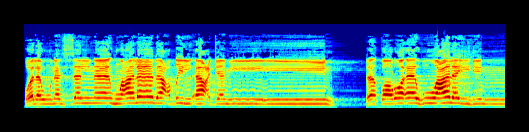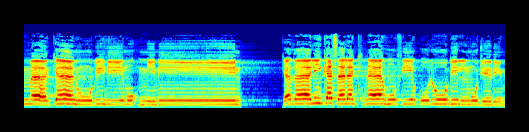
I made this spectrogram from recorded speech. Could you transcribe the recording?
ولو نزلناه على بعض الأعجمين فقرأه عليهم ما كانوا به مؤمنين. كذلك سلكناه في قلوب المجرمين.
